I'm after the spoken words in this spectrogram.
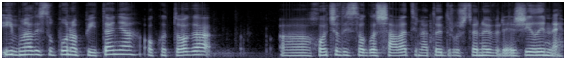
i imali su puno pitanja oko toga hoće li se oglašavati na toj društvenoj mreži ili ne.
